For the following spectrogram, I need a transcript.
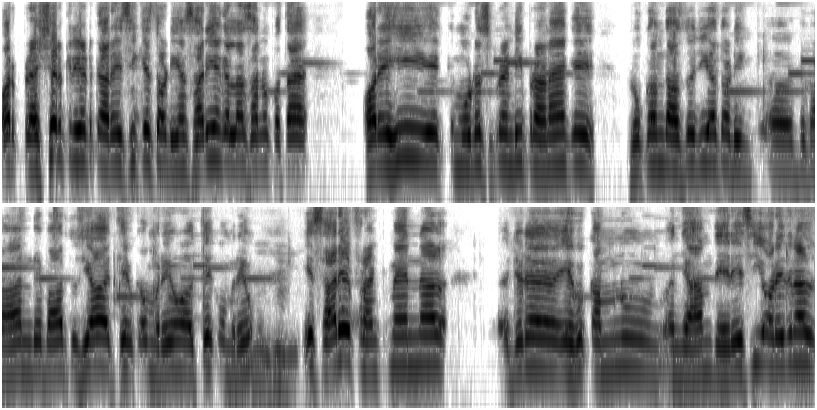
ਔਰ ਪ੍ਰੈਸ਼ਰ ਕ੍ਰੀਏਟ ਕਰ ਰਹੇ ਸੀ ਕਿ ਤੁਹਾਡੀਆਂ ਸਾਰੀਆਂ ਗੱਲਾਂ ਸਾਨੂੰ ਪਤਾ ਹੈ। ਔਰ ਇਹੀ ਇੱਕ ਮੋਡਸ ਪ੍ਰੈਂਡੀ ਪੁਰਾਣਾ ਹੈ ਕਿ ਲੋਕਾਂ ਨੂੰ ਦੱਸ ਦਿਓ ਜੀ ਆ ਤੁਹਾਡੀ ਦੁਕਾਨ ਦੇ ਬਾਹਰ ਤੁਸੀਂ ਆ ਇੱਥੇ ਘੁੰਮ ਰਹੇ ਹੋ ਉੱਥੇ ਘੁੰਮ ਰਹੇ ਹੋ। ਇਹ ਸਾਰੇ ਫਰੰਟਮੈਨ ਨਾਲ ਜਿਹੜਾ ਇਹੋ ਕੰਮ ਨੂੰ ਅੰਜਾਮ ਦੇ ਰਹੇ ਸੀ ਔਰ ਇਹਦੇ ਨਾਲ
